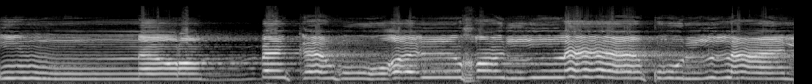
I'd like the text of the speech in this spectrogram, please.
إن ربك هو الخلاق العليم.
